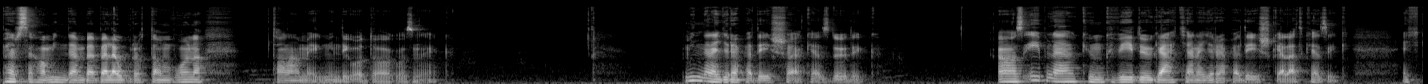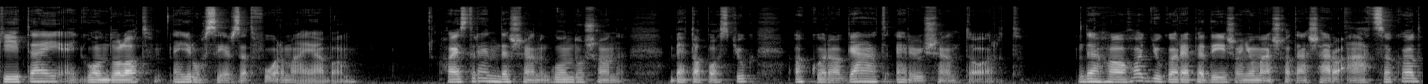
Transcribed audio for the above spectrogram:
Persze, ha mindenbe beleugrottam volna, talán még mindig ott dolgoznék. Minden egy repedéssel kezdődik. Az épp lelkünk védőgátján egy repedés keletkezik. Egy kételj, egy gondolat, egy rossz érzet formájában. Ha ezt rendesen, gondosan betapasztjuk, akkor a gát erősen tart. De ha hagyjuk a repedés a nyomás hatására átszakad,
